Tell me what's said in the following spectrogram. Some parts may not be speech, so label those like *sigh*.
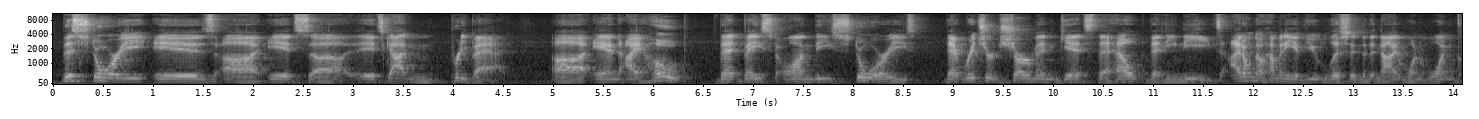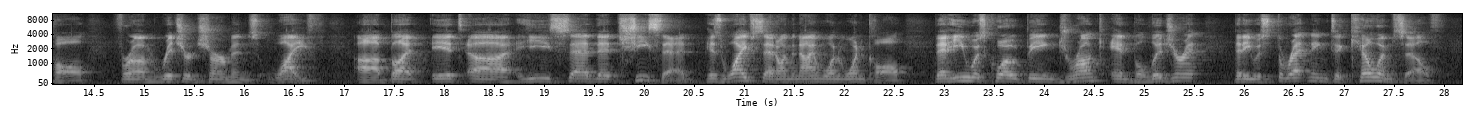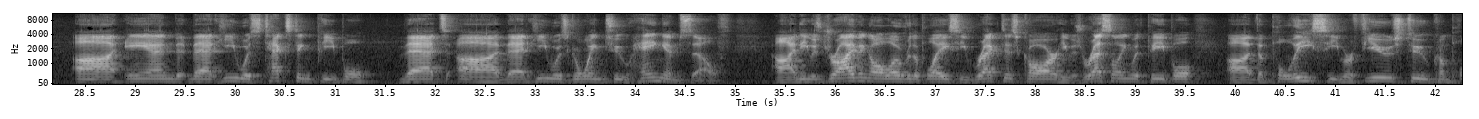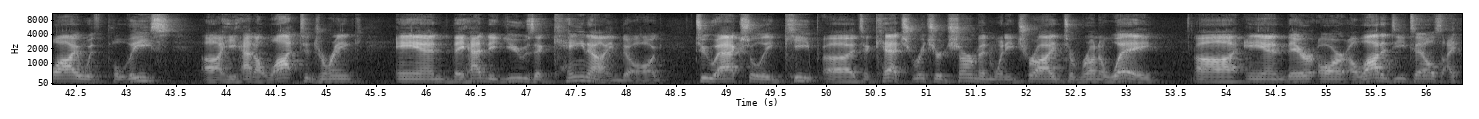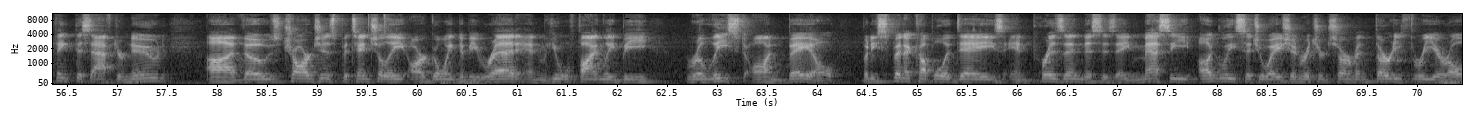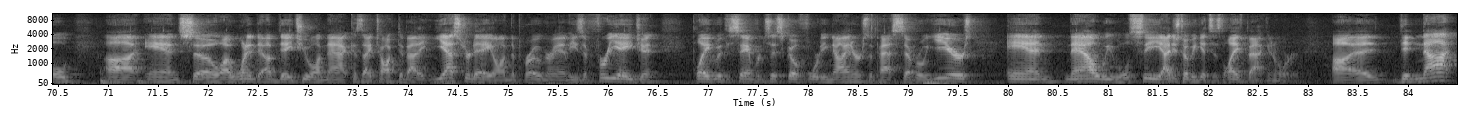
this story is uh, it's uh, it's gotten pretty bad, uh, and I hope that based on these stories that Richard Sherman gets the help that he needs. I don't know how many of you listened to the 911 call from Richard Sherman's wife uh, but it, uh, he said that she said, his wife said on the 911 call that he was, quote, being drunk and belligerent, that he was threatening to kill himself, uh, and that he was texting people that, uh, that he was going to hang himself. Uh, and he was driving all over the place. He wrecked his car. He was wrestling with people. Uh, the police, he refused to comply with police. he had a lot to drink and they had to use a canine dog to actually keep uh, to catch Richard Sherman when he tried to run away. Uh, and there are a lot of details. I think this afternoon, uh, those charges potentially are going to be read, and he will finally be released on bail but he spent a couple of days in prison. This is a messy, ugly situation. Richard Sherman, 33 year old. Uh, and so I wanted to update you on that because I talked about it yesterday on the program. He's a free agent, played with the San Francisco 49ers the past several years. And now we will see. I just hope he gets his life back in order. Uh, did not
